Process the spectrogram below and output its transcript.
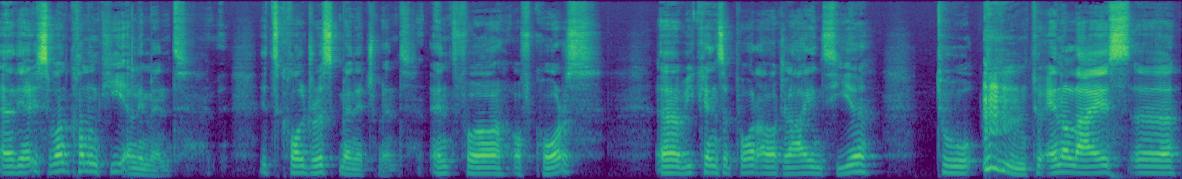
uh, there is one common key element. It's called risk management, and for of course we can support our clients here to to analyze uh,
